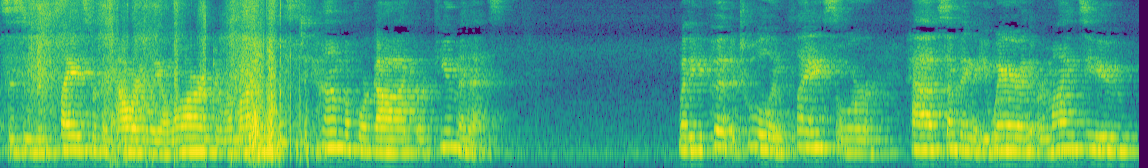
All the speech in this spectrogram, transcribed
systems in place with an hourly alarm to remind them just to come before God for a few minutes. Whether you put a tool in place or have something that you wear that reminds you,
